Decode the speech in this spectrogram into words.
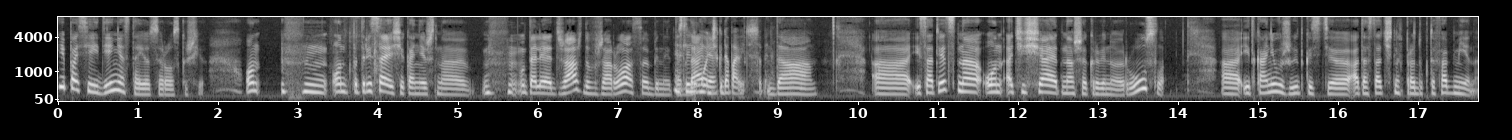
и по сей день остается роскошью. Он он потрясающе, конечно, утоляет жажду в жару особенно и так Если далее. лимончик добавить особенно. Да. А, и, соответственно, он очищает наше кровяное русло, и тканевую жидкость э, от остаточных продуктов обмена.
